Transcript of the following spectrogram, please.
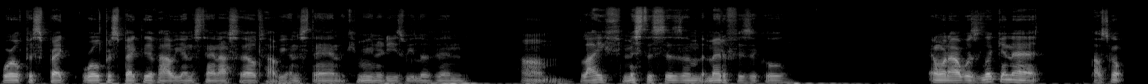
world perspective, world perspective, how we understand ourselves, how we understand the communities we live in, um, life, mysticism, the metaphysical. And when I was looking at, I was go-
